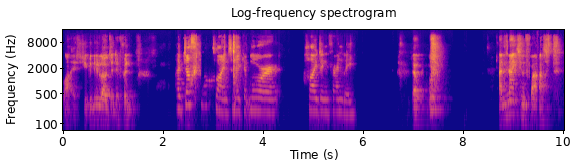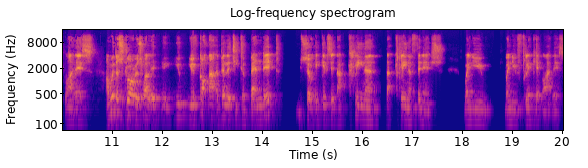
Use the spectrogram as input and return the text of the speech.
like this. You can do loads of different. I've just chopped mine to make it more hiding friendly. So, and nice and fast like this. And with a straw as well, it, you you've got that ability to bend it, so it gives it that cleaner that cleaner finish when you when you flick it like this.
